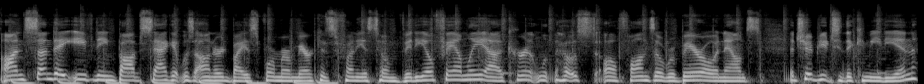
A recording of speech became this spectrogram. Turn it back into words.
On Sunday evening, Bob Saget was honored by his former America's Funniest Home Video family. Uh, current host Alfonso Ribeiro announced a tribute to the comedian.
